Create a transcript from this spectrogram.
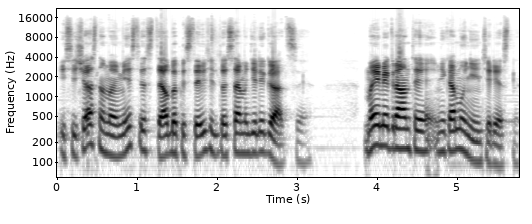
и сейчас на моем месте стоял бы представитель той самой делегации. Мы, эмигранты, никому не интересны».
